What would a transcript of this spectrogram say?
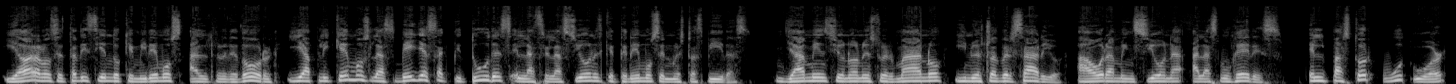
y ahora nos está diciendo que miremos alrededor y apliquemos las bellas actitudes en las relaciones que tenemos en nuestras vidas. Ya mencionó a nuestro hermano y nuestro adversario, ahora menciona a las mujeres. El pastor Woodward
